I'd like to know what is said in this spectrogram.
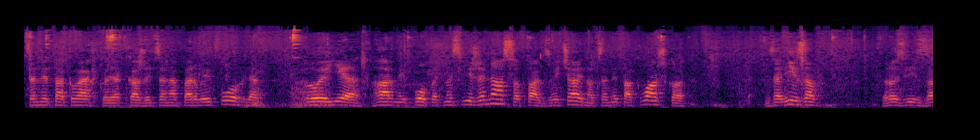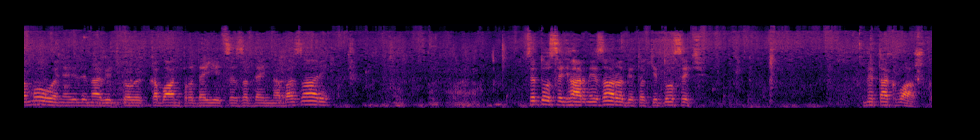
Це не так легко, як кажеться на перший погляд. Коли є гарний попит на свіже м'ясо, так, звичайно, це не так важко. Зарізав, розвіз замовлення, або навіть коли кабан продається за день на базарі. Це досить гарний заробіток і досить не так важко.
